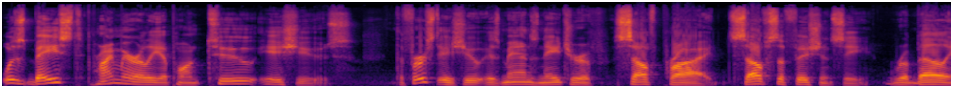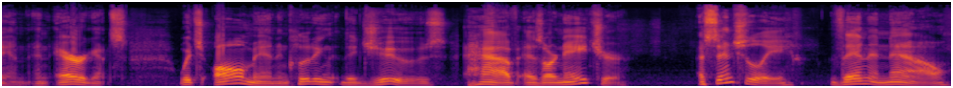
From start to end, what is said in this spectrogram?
was based primarily upon two issues. The first issue is man's nature of self pride, self sufficiency, rebellion, and arrogance, which all men, including the Jews, have as our nature. Essentially, then and now,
